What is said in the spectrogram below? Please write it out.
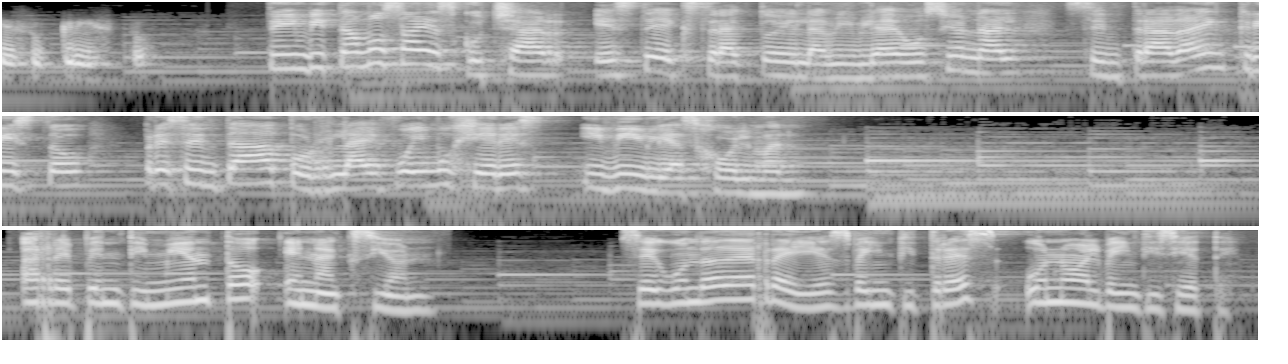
Jesucristo. Te invitamos a escuchar este extracto de la Biblia devocional centrada en Cristo, presentada por Lifeway Mujeres y Biblias Holman. Arrepentimiento en acción. Segunda de Reyes 23, 1 al 27.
